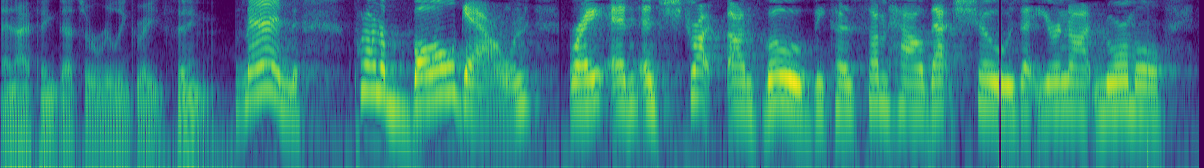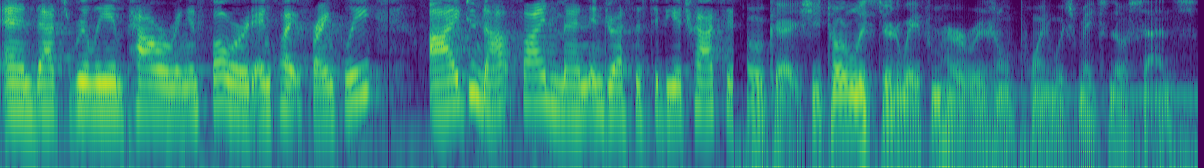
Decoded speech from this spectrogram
And I think that's a really great thing. Men put on a ball gown, right, and, and strut on Vogue because somehow that shows that you're not normal and that's really empowering and forward. And quite frankly, I do not find men in dresses to be attractive. Okay, she totally steered away from her original point, which makes no sense.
